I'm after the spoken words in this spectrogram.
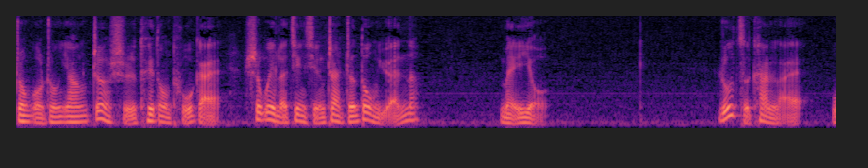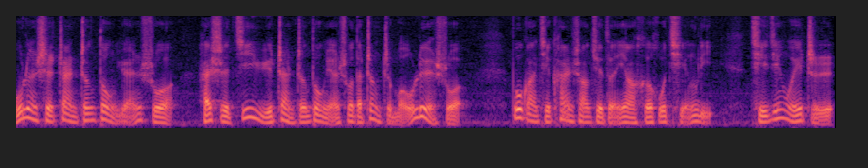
中共中央这时推动土改是为了进行战争动员呢？没有。如此看来，无论是战争动员说，还是基于战争动员说的政治谋略说，不管其看上去怎样合乎情理。迄今为止，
